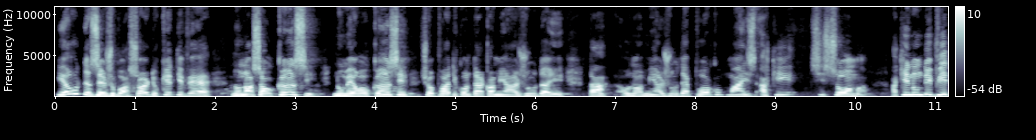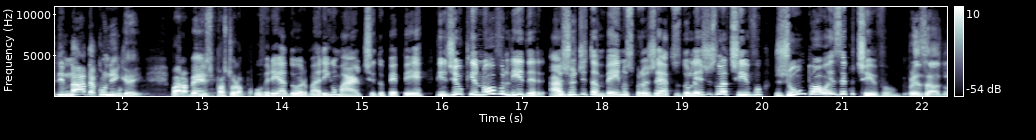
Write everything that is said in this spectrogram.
e eu desejo boa sorte, o que tiver no nosso alcance, no meu alcance, o senhor pode contar com a minha ajuda aí, tá? A minha ajuda é pouco, mas aqui se soma. Aqui não divide nada com ninguém. Parabéns, pastor Apolo. O vereador Marinho Marte, do PP, pediu que o novo líder ajude também nos projetos do Legislativo junto ao Executivo. Prezado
